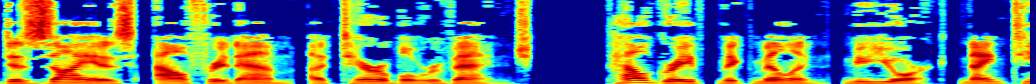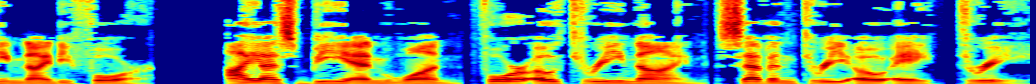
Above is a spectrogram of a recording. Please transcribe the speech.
De Zayas, Alfred M., A Terrible Revenge. Palgrave, Macmillan, New York, 1994. ISBN 1-4039-7308-3.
